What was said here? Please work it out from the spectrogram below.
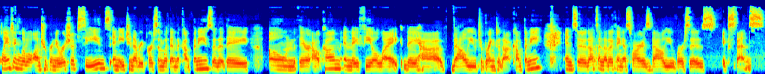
planting little entrepreneurship seeds in each and every person within the company so that they own their outcome and they feel like they have value to bring to that company. And so that's another thing as far as value versus expense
